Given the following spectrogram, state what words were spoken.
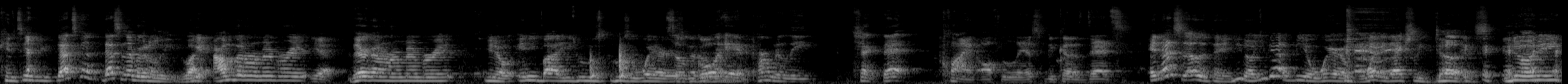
continue. That's gonna, that's never gonna leave. Like Yeah. I'm gonna remember it. Yeah. They're gonna remember it. You know, anybody who's who's aware. So go ahead and permanently check that client off the list because that's And that's the other thing. You know, you got to be aware of what it actually does. You know what I mean?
